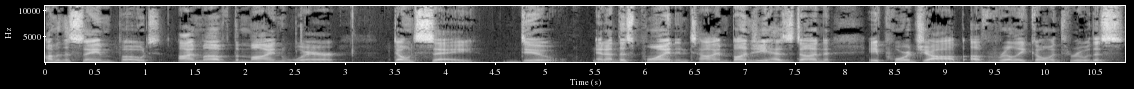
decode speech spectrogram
I'm in the same boat. I'm of the mind where don't say, do. And at mm-hmm. this point in time, Bungie has done a poor job of really going through this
